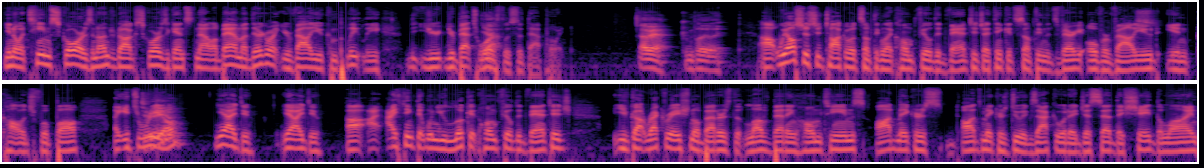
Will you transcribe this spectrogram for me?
you know, a team scores, an underdog scores against an Alabama, they're going to your value completely. Your your bet's worthless yeah. at that point. Oh yeah, completely. Uh, we also should talk about something like home field advantage. I think it's something that's very overvalued in college football. Uh, it's do real. You? Yeah, I do. Yeah, I do. Uh, I, I think that when you look at home field advantage, you've got recreational bettors that love betting home teams. Odd makers, odds makers do exactly what I just said. They shade the line.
